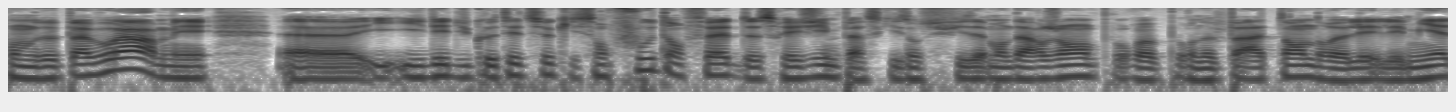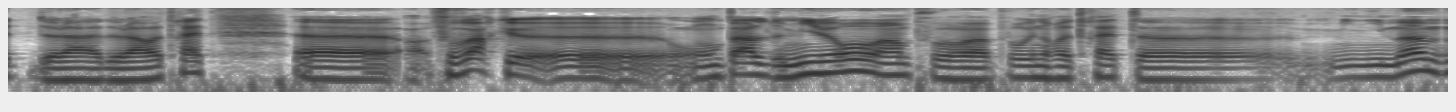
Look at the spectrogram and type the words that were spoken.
qu'on ne veut pas voir, mais euh, il est du côté de ceux qui s'en foutent en fait de ce régime parce qu'ils ont suffisamment d'argent pour, pour ne pas attendre les, miettes de la, retraite. Euh, faut voir que euh, on parle de 1000 euros hein, pour, une retraite euh, minimum.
